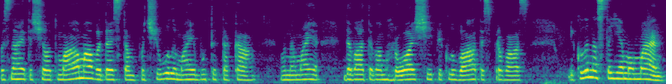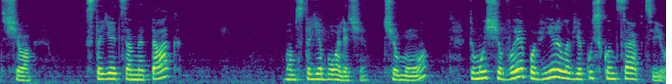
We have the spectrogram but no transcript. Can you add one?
Ви знаєте, що от мама, ви десь там почули, має бути така. Вона має давати вам гроші, піклуватись про вас. І коли настає момент, що стається не так, вам стає боляче. Чому? Тому що ви повірили в якусь концепцію,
